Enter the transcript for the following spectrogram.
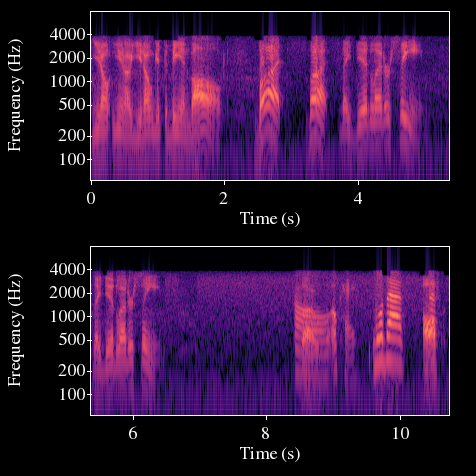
you don't you know you don't get to be involved. But but they did let her see him. They did let her see him. Oh, okay. Well, that's off That's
